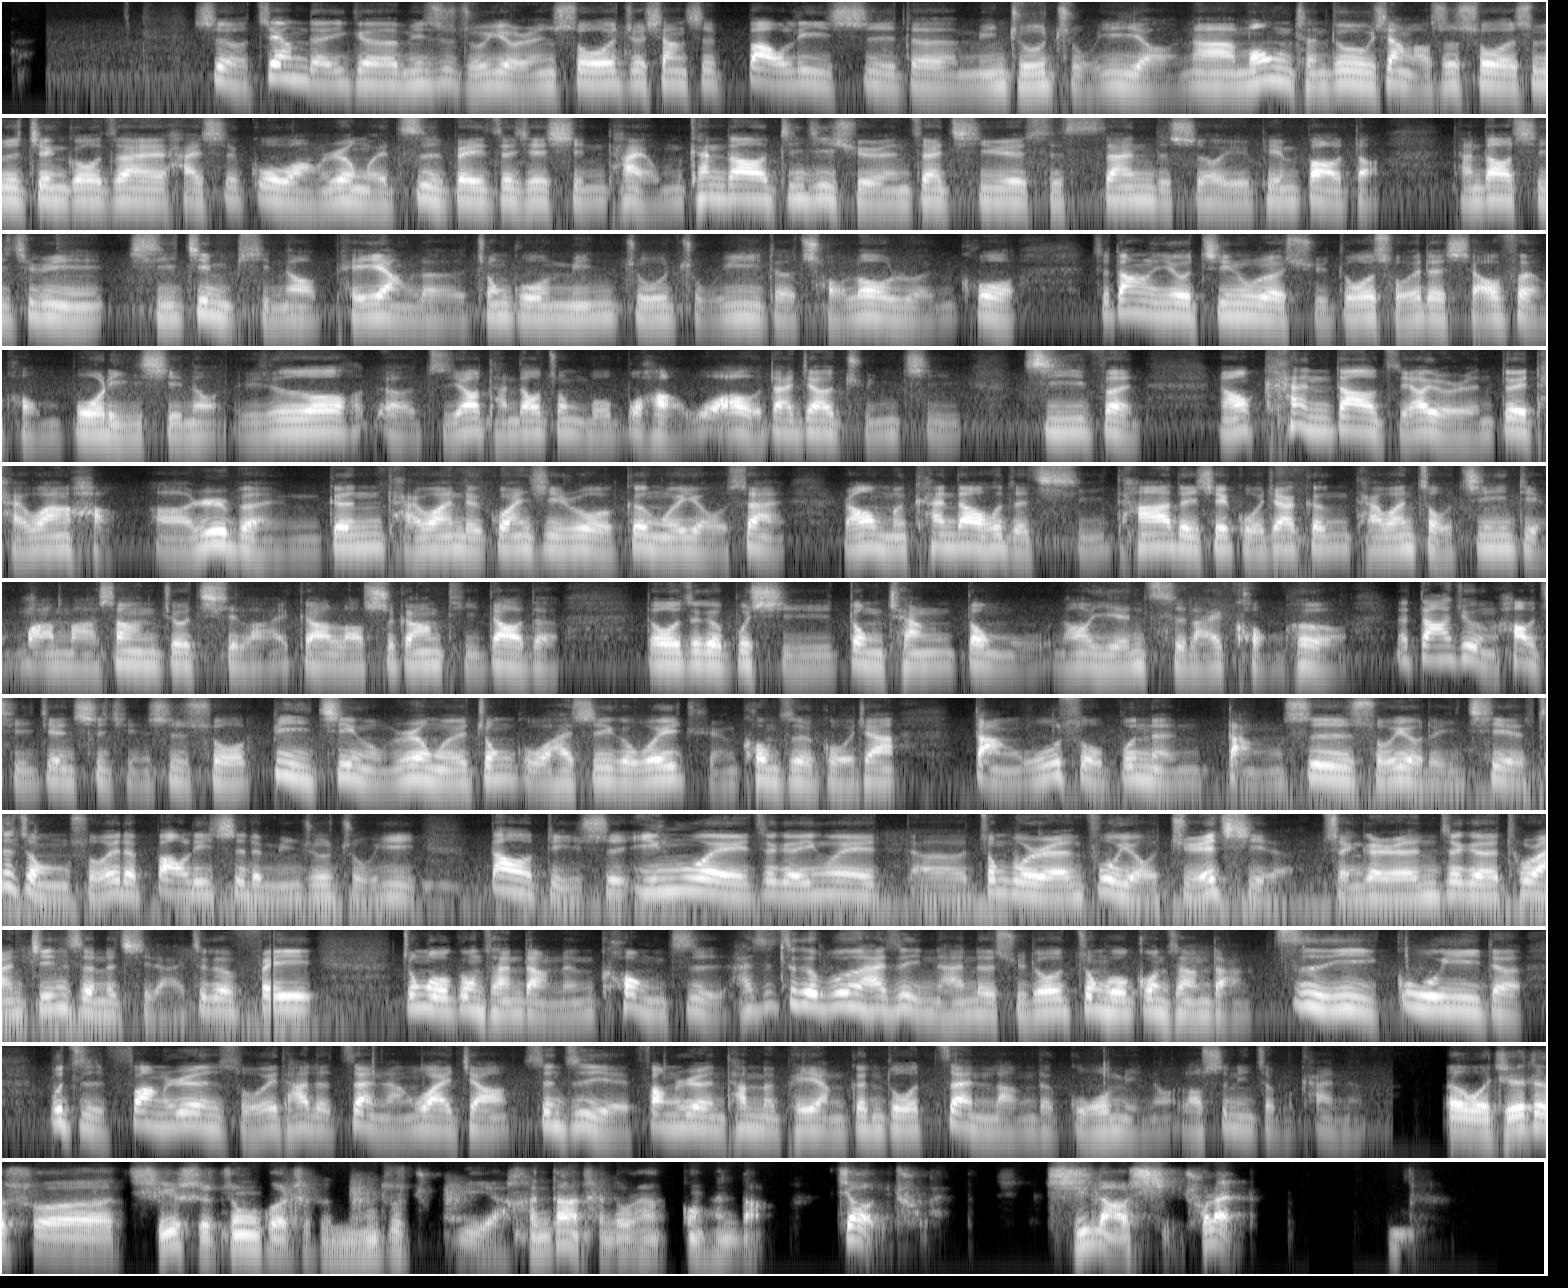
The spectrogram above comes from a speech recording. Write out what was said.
是有这样的一个民族主义，有人说就像是暴力式的民主主义哦。那某种程度，像老师说的，是不是建构在还是过往认为自卑这些心态？我们看到《经济学人》在七月十三的时候有一篇报道，谈到习近平，习近平哦培养了中国民主主义的丑陋轮廓。这当然又进入了许多所谓的小粉红玻璃心哦。也就是说，呃，只要谈到中国不好，哇，大家群起激愤。然后看到只要有人对台湾好啊，日本跟台湾的关系如果更为友善，然后我们看到或者其他的一些国家跟台湾走近一点，哇，马上就起来。刚老师刚刚提到的，都这个不惜动枪动武，然后言辞来恐吓。那大家就很好奇一件事情是说，毕竟我们认为中国还是一个威权控制的国家。党无所不能，党是所有的一切。这种所谓的暴力式的民主主义，到底是因为这个，因为呃中国人富有崛起了，整个人这个突然精神了起来，这个非中国共产党能控制，还是这个部分还是隐含的许多中国共产党恣意故意的，不止放任所谓他的战狼外交，甚至也放任他们培养更多战狼的国民哦。老师你怎么看呢？呃，我觉得说，其实中国这个民族主义啊，很大程度上共产党教育出来的、洗脑洗出来的。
